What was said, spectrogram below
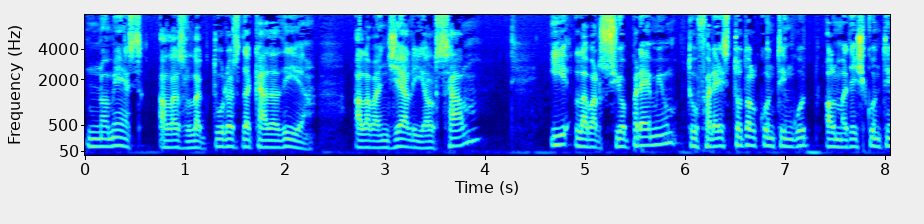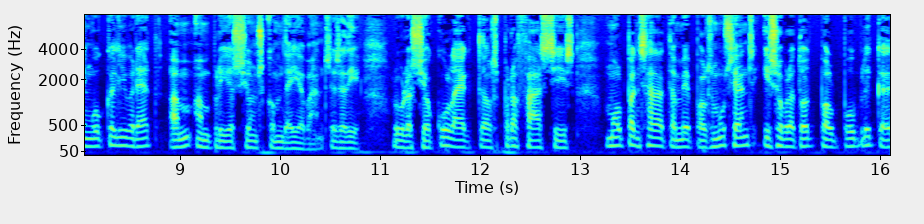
només a les lectures de cada dia a l'Evangeli i al Salm, i la versió Premium t'ofereix tot el contingut, el mateix contingut que llibret, amb ampliacions, com deia abans. És a dir, l'oració col·lecta, els prefacis, molt pensada també pels mossens i sobretot pel públic que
